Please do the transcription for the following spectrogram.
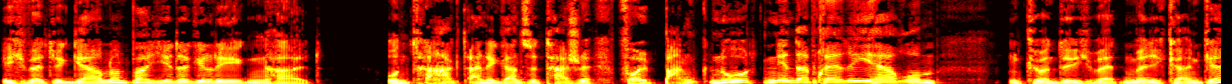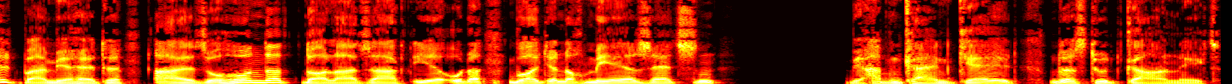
ich wette gern und bei jeder Gelegenheit. Und tragt eine ganze Tasche voll Banknoten in der Prärie herum? Könnte ich wetten, wenn ich kein Geld bei mir hätte. Also hundert Dollar, sagt ihr, oder wollt ihr noch mehr setzen? Wir haben kein Geld, das tut gar nichts.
